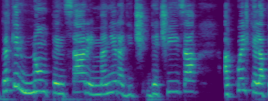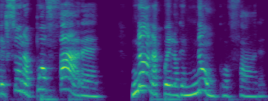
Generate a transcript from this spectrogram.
perché non pensare in maniera decisa a quel che la persona può fare, non a quello che non può fare.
